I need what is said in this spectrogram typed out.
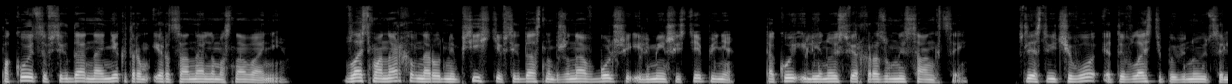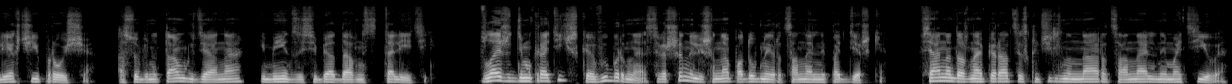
покоится всегда на некотором иррациональном основании. Власть монарха в народной психике всегда снабжена в большей или меньшей степени такой или иной сверхразумной санкцией, вследствие чего этой власти повинуются легче и проще, особенно там, где она имеет за себя давность столетий. Власть же демократическая, выборная, совершенно лишена подобной рациональной поддержки. Вся она должна опираться исключительно на рациональные мотивы,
